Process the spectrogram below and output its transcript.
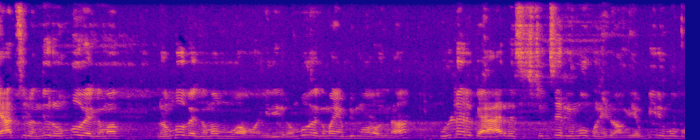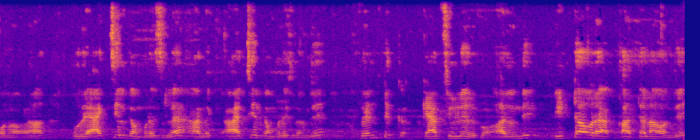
கேப்சூல் வந்து ரொம்ப வேகமாக ரொம்ப வேகமாக மூவ் ஆகும். இது ரொம்ப வேகமாக எப்படி மூவ் ஆகுதுன்னா உள்ளே இருக்க ஏர் ரெசிஸ்டன்ஸை ரிமூவ் பண்ணிடுவாங்க. எப்படி ரிமூவ் பண்ணுவாங்கன்னா ஒரு ஆக்சியல் கம்ப்ரஸில் அந்த ஆக்சியல் கம்ப்ரஸர் வந்து ஃப்ரண்ட் கேப்சூலில் இருக்கும். அது வந்து ஹிட் ஆகிற காற்றெல்லாம் வந்து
